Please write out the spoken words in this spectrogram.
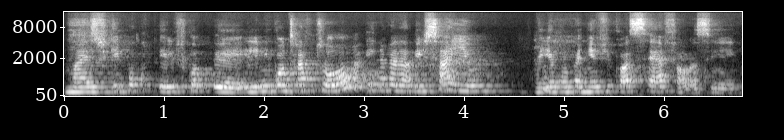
mas fiquei pouco. Ele ficou, é, ele me contratou e na verdade ele saiu. Aí a companhia ficou acéfala, assim.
